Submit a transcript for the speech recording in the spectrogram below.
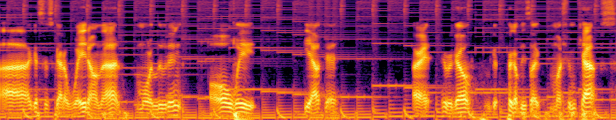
Uh, I guess I just gotta wait on that. More looting. Oh, wait. Yeah, okay. Alright, here we go. We pick up these, like, mushroom caps.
